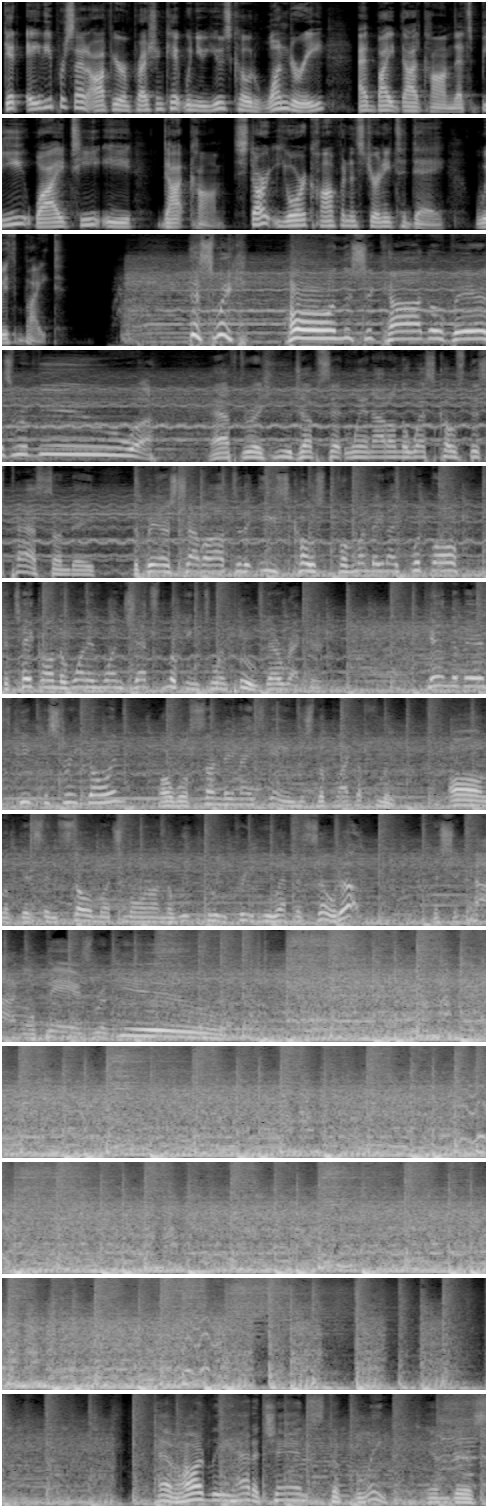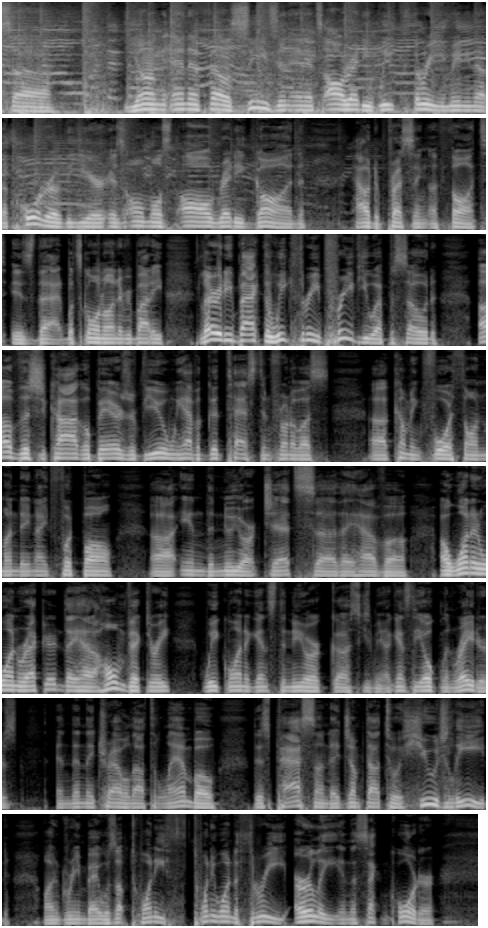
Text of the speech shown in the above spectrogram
Get 80% off your impression kit when you use code WONDERY at Byte.com. That's B-Y-T-E dot com. Start your confidence journey today with Byte. This week on the Chicago Bears Review. After a huge upset win out on the West Coast this past Sunday, the Bears travel out to the East Coast for Monday Night Football to take on the 1 and 1 Jets looking to improve their record. Can the Bears keep the streak going, or will Sunday night's game just look like a fluke? All of this and so much more on the Week 3 preview episode of the Chicago Bears Review. Have hardly had a chance to blink in this uh, young NFL season, and it's already week three, meaning that a quarter of the year is almost already gone. How depressing a thought is that? What's going on, everybody? Larry D back, the week three preview episode of the Chicago Bears review. And we have a good test in front of us uh, coming forth on Monday Night Football uh, in the New York Jets. Uh, they have a, a one and one record. They had a home victory week one against the New York, uh, excuse me, against the Oakland Raiders, and then they traveled out to Lambeau this past Sunday, jumped out to a huge lead on Green Bay, was up 20, 21 to three early in the second quarter,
